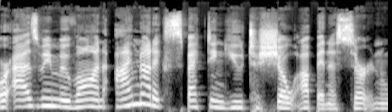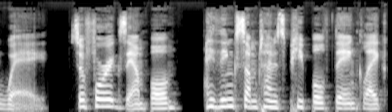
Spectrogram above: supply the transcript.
or as we move on, I'm not expecting you to show up in a certain way. So, for example, I think sometimes people think like,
